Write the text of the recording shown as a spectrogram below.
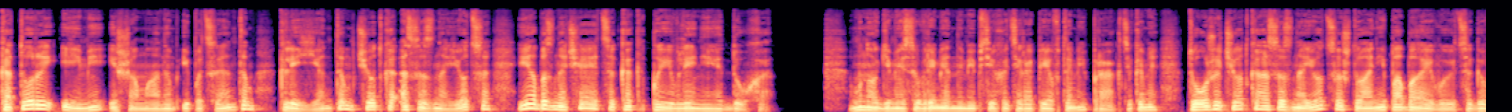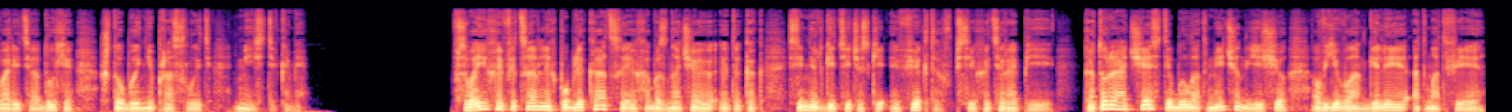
который ими и шаманом, и пациентом, клиентом четко осознается и обозначается как появление духа. Многими современными психотерапевтами, практиками тоже четко осознается, что они побаиваются говорить о духе, чтобы не прослыть мистиками. В своих официальных публикациях обозначаю это как синергетический эффект в психотерапии, который отчасти был отмечен еще в Евангелии от Матфея,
